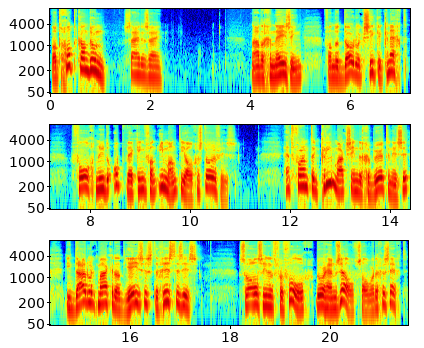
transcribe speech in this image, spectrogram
wat God kan doen, zeiden zij. Na de genezing van de dodelijk zieke knecht volgt nu de opwekking van iemand die al gestorven is. Het vormt een climax in de gebeurtenissen die duidelijk maken dat Jezus de Christus is, zoals in het vervolg door hemzelf zal worden gezegd.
